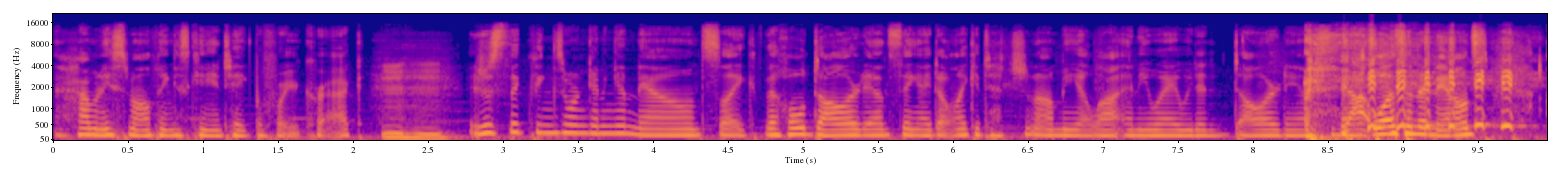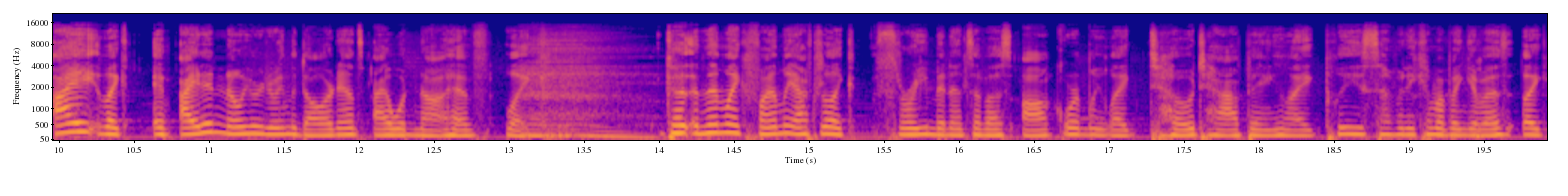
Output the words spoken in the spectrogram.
how many small things can you take before you crack? Mm-hmm. It's just like things weren't getting announced. Like the whole dollar dance thing, I don't like attention on me a lot anyway. We did a dollar dance. That wasn't announced. I like if I didn't know you were doing the dollar dance, I would not have like Cause, and then like finally after like three minutes of us awkwardly like toe tapping like please somebody come up and give us like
